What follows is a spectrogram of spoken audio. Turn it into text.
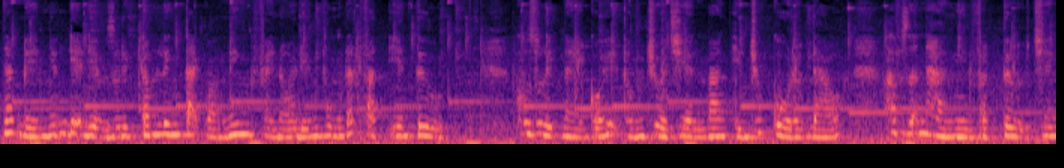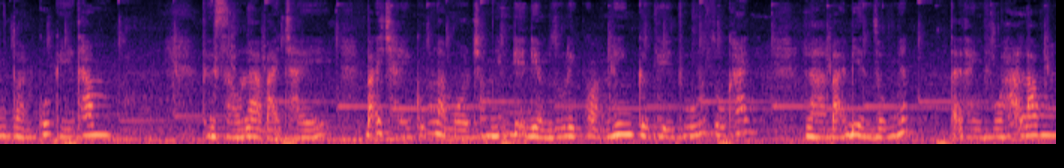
Nhắc đến những địa điểm du lịch tâm linh tại Quảng Ninh phải nói đến vùng đất Phật Yên Tử. Khu du lịch này có hệ thống chùa chiền mang kiến trúc cổ độc đáo, hấp dẫn hàng nghìn Phật tử trên toàn quốc ghé thăm. Thứ sáu là bãi cháy. Bãi cháy cũng là một trong những địa điểm du lịch Quảng Ninh cực kỳ thu hút du khách, là bãi biển rộng nhất tại thành phố Hạ Long.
